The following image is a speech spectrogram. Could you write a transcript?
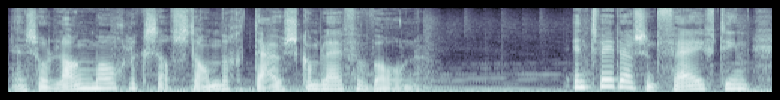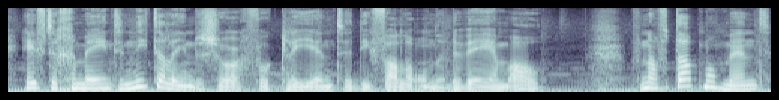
en zo lang mogelijk zelfstandig thuis kan blijven wonen. In 2015 heeft de gemeente niet alleen de zorg voor cliënten die vallen onder de WMO. Vanaf dat moment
